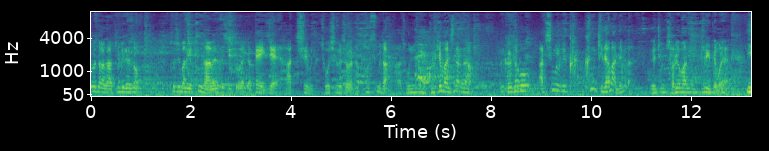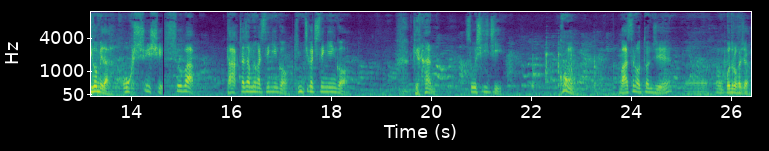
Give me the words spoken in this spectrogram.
여기다가 다 준비를 해서 소심하게 푼 다음에 다시 씻도록 하죠. 네, 이제 아침 조식을 저희가 다 펐습니다. 아, 종류가 뭐 그렇게 많진 않아요. 그렇다고 아침을 그렇게 큰- 큰 기대하면 안 됩니다. 이건 좀 저렴한 호텔이기 때문에 이겁니다. 옥시시, 수박, 닭, 짜장면 같이 생긴 거, 김치 같이 생긴 거, 계란, 소시지, 콩. 맛은 어떤지 어, 한번 보도록 하죠.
